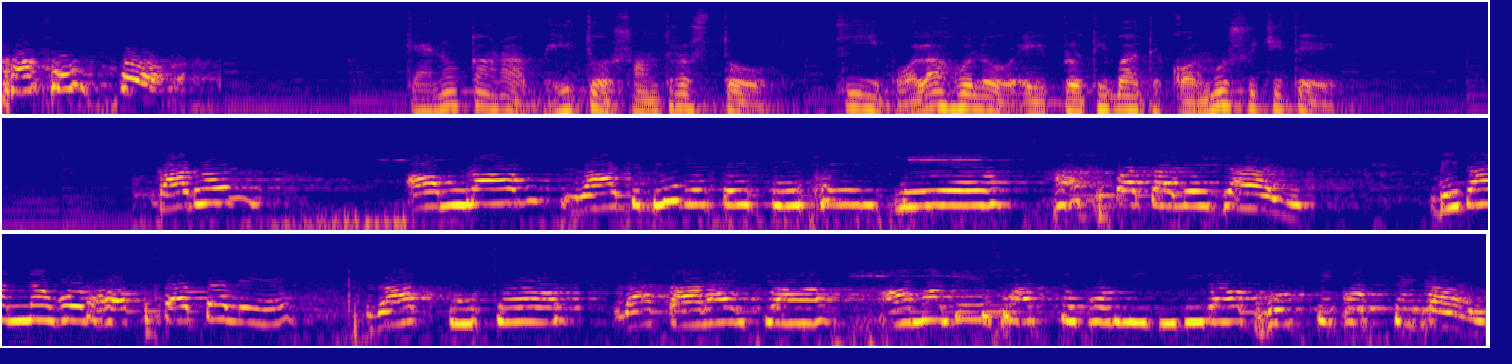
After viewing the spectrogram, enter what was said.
সশস্ত কেন তারা ভীত সন্ত্রস্ত? কি বলা হলো এই প্রতিবাদ কর্মসূচিতে? কারণ আমরা রাত বিরেতে পেশেন্ট নিয়ে হাসপাতালে যাই। বিধাননগর হাসপাতালে রাত দুটো, রাত আড়াইটা আমাদের স্বাস্থ্যকর্মী দিদিরা ভর্তি করতে যায়।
